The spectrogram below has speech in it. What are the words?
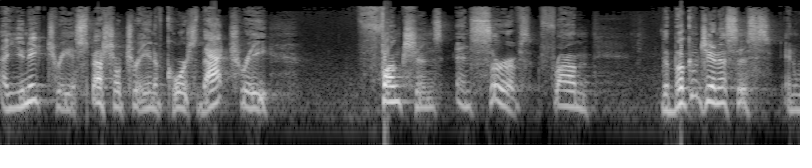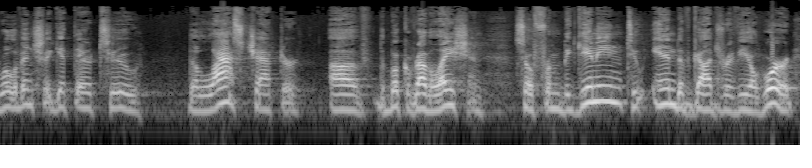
a unique tree, a special tree, and of course, that tree functions and serves from the book of Genesis, and we'll eventually get there to the last chapter of the book of Revelation. So, from beginning to end of God's revealed word,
